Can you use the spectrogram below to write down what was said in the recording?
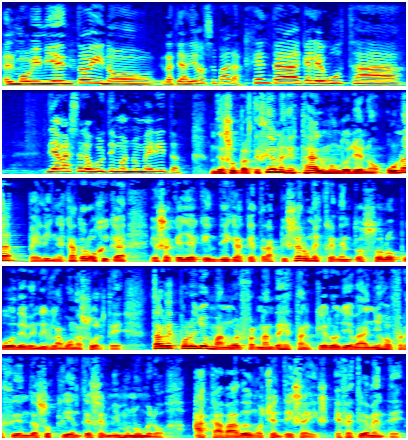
el movimiento y no, gracias a Dios no se para. Gente que le gusta llevarse los últimos numeritos. De supersticiones está el mundo lleno. Una, pelín escatológica, es aquella que indica que tras pisar un excremento solo puede venir la buena suerte. Tal vez por ello Manuel Fernández Estanquero lleva años ofreciendo a sus clientes el mismo número, acabado en 86. Efectivamente,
